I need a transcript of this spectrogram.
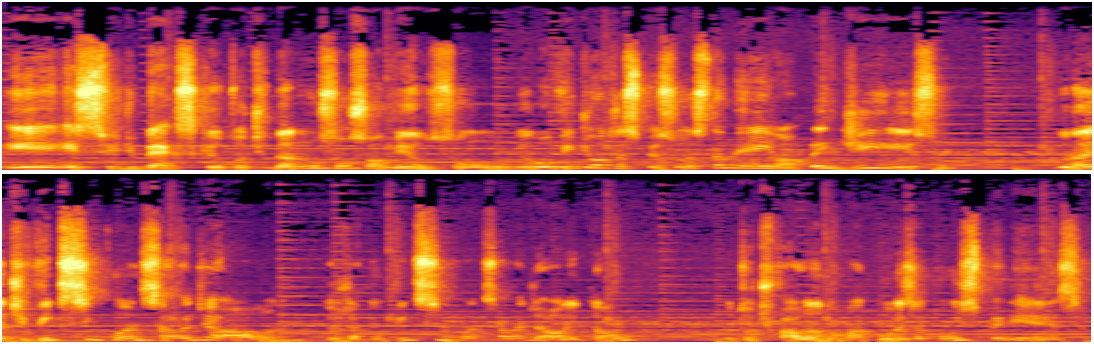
e esses feedbacks que eu estou te dando não são só meus, são, eu ouvi de outras pessoas também. Eu aprendi isso durante 25 anos de sala de aula. Eu já tenho 25 anos de sala de aula, então eu estou te falando uma coisa com experiência.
